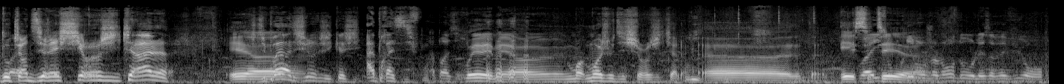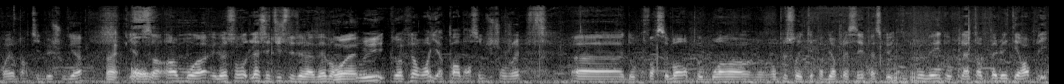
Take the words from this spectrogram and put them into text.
d'aucuns diraient chirurgical. Et, Je dis euh, pas chirurgical, je dis abrasif. Moi. Abrasif. Oui, mais euh, moi, moi, je dis chirurgical. Oui. Euh, et Ouais, c'était. ils ont pris euh, Angelon, nous on les avait vus en première partie de Meshuga ouais. il y a ça un mois et là, là c'était c'était la même. hein. Ouais. Oui. Donc clairement il n'y a pas un morceau qui changeait. Euh, donc forcément un peu moins. En plus on n'était pas bien placé parce qu'il pleuvait donc la tempête était remplie.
